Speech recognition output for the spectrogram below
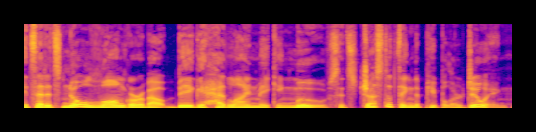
It's that it's no longer about big headline making moves, it's just a thing that people are doing.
